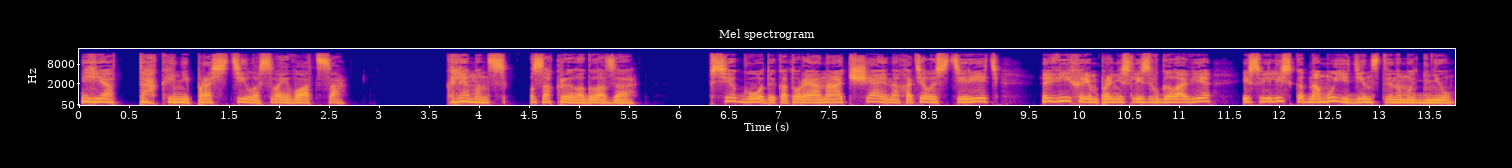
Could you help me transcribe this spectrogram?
«Я так и не простила своего отца». Клеменс закрыла глаза. Все годы, которые она отчаянно хотела стереть, вихрем пронеслись в голове и свелись к одному единственному дню.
